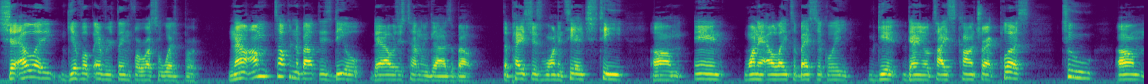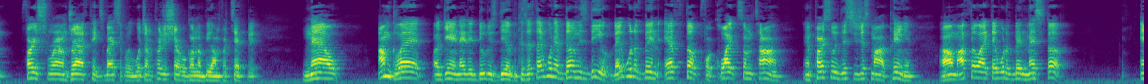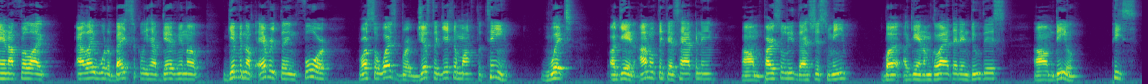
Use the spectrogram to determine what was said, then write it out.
should LA give up everything for Russell Westbrook? Now I'm talking about this deal that I was just telling you guys about. The Pacers wanting THT um, and wanting LA to basically get Daniel Theis contract plus two um, first round draft picks, basically, which I'm pretty sure we're going to be unprotected. Now, I'm glad, again, they didn't do this deal because if they would have done this deal, they would have been effed up for quite some time. And personally, this is just my opinion. Um, I feel like they would have been messed up. And I feel like LA would have basically have given up given up everything for Russell Westbrook just to get him off the team. Which again, I don't think that's happening. Um, personally, that's just me. But again, I'm glad they didn't do this um, deal. Peace.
